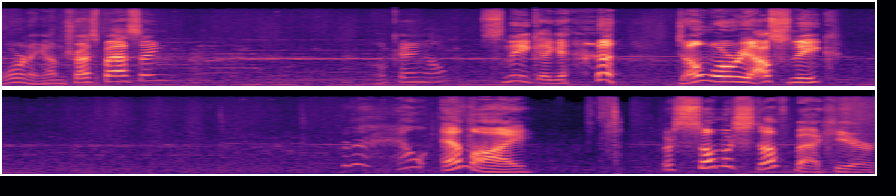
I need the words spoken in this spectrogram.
Warning, I'm trespassing? Okay, I'll sneak again. Don't worry, I'll sneak. Hell am I? There's so much stuff back here.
